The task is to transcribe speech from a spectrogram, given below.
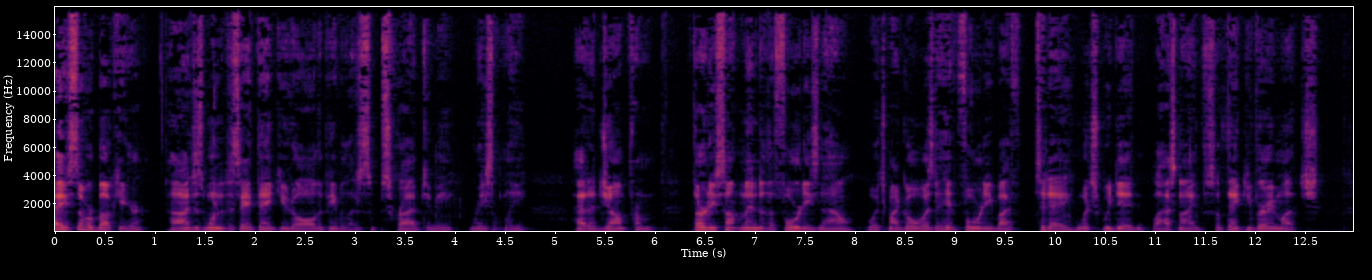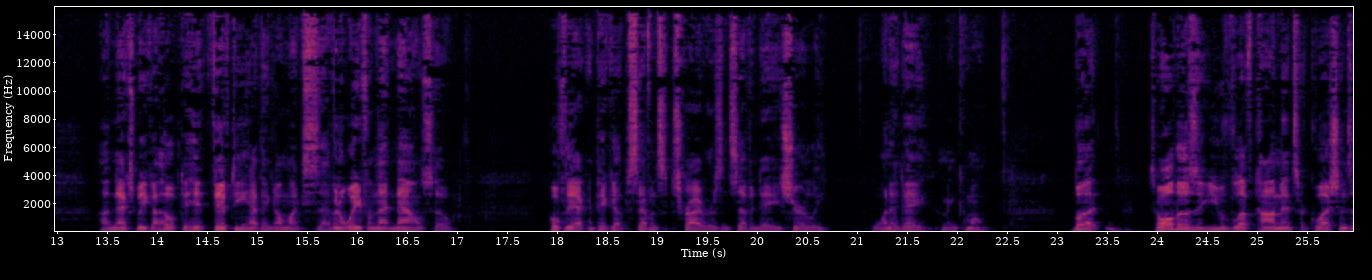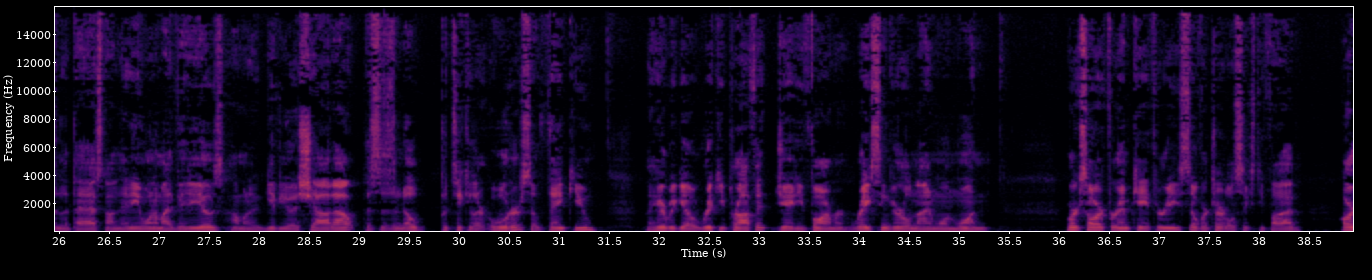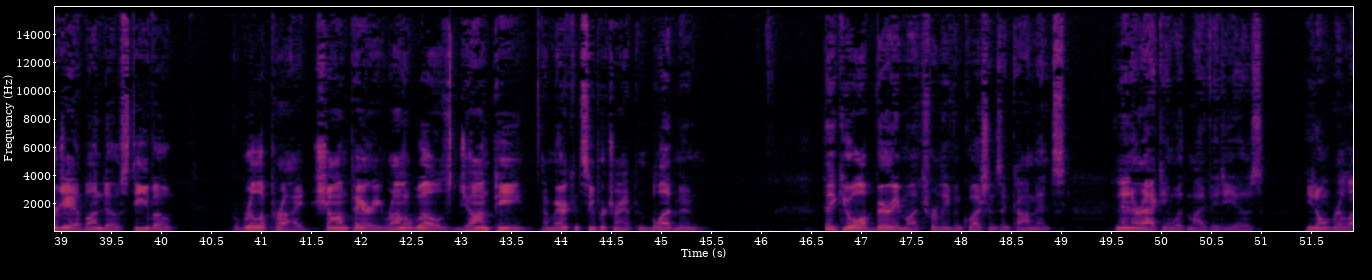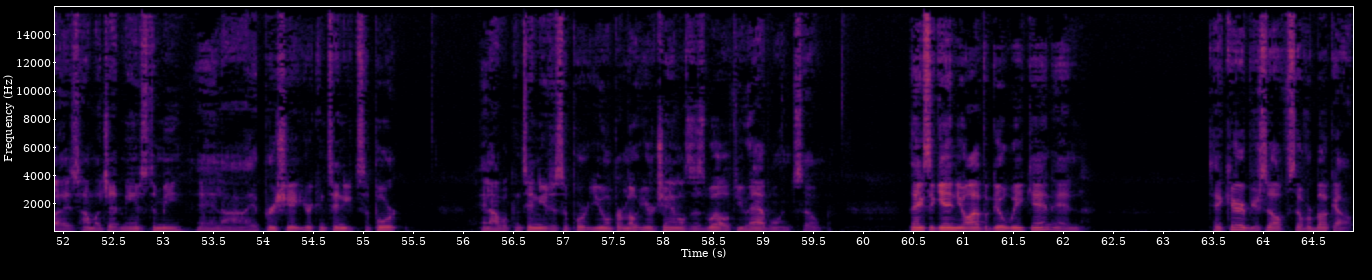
Hey, Silver Buck here. Uh, I just wanted to say thank you to all the people that subscribed to me recently. I had a jump from 30 something into the 40s now, which my goal was to hit 40 by today, which we did last night. So thank you very much. Uh, next week, I hope to hit 50. I think I'm like seven away from that now. So hopefully I can pick up seven subscribers in seven days, surely. One a day. I mean, come on. But so all those of you who've left comments or questions in the past on any one of my videos, I'm going to give you a shout out. This is in no particular order, so thank you. But here we go. Ricky Profit, JD Farmer, Racing Girl 911. Works hard for MK3, Silver Turtle 65, RJ Abundo, Stevo, Gorilla Pride, Sean Perry, Ronald Wells, John P., American Supertramp, and Blood Moon. Thank you all very much for leaving questions and comments and interacting with my videos. You don't realize how much that means to me, and I appreciate your continued support. And I will continue to support you and promote your channels as well if you have one. So, thanks again. You all have a good weekend, and take care of yourself. Silver Buck out.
